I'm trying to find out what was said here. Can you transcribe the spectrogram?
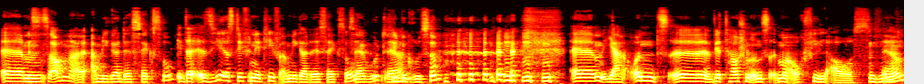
Ähm, Das ist auch eine Amiga der Sexo. da, sie ist definitiv Amiga del Sexo. Sehr gut, Ja. liebe Grüße. Ähm, ja, und äh, wir tauschen uns immer auch viel aus. Mhm. Ja?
